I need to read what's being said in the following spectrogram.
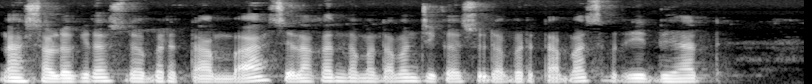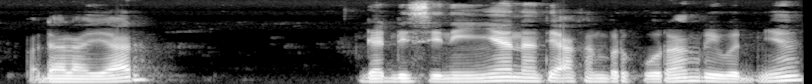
Nah, saldo kita sudah bertambah. Silakan teman-teman jika sudah bertambah seperti dilihat pada layar. Dan di sininya nanti akan berkurang rewardnya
